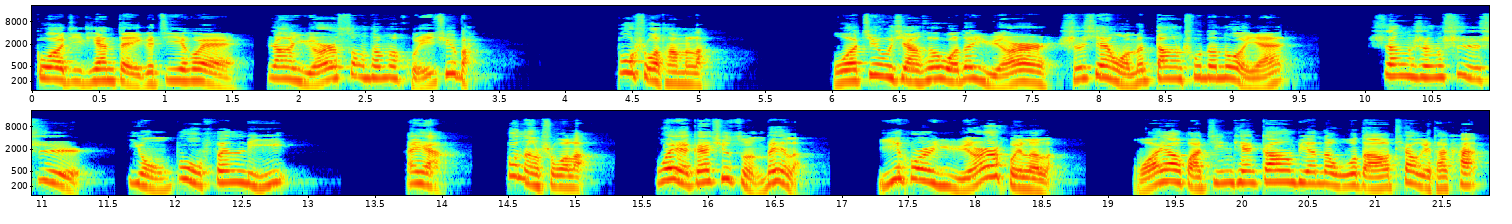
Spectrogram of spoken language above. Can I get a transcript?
过几天逮个机会，让雨儿送他们回去吧。不说他们了，我就想和我的雨儿实现我们当初的诺言，生生世世永不分离。哎呀，不能说了，我也该去准备了。一会儿雨儿回来了，我要把今天刚编的舞蹈跳给她看。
